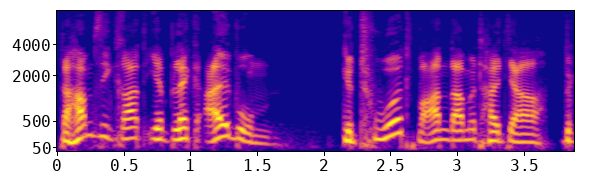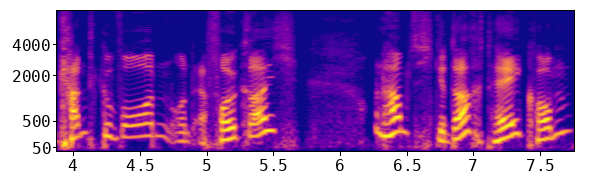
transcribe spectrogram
da haben sie gerade ihr Black Album getourt, waren damit halt ja bekannt geworden und erfolgreich und haben sich gedacht, hey, komm,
